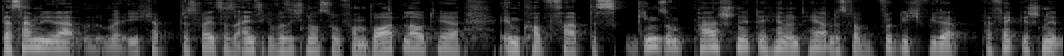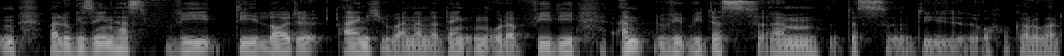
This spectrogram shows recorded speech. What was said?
Das haben die da, ich habe, das war jetzt das Einzige, was ich noch so vom Wortlaut her im Kopf habe. Das ging so ein paar Schnitte hin und her und das war wirklich wieder perfekt geschnitten, weil du gesehen hast, wie die Leute eigentlich übereinander denken oder wie die, an, wie, wie das, ähm, das, die, oh Gott, oh Gott,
